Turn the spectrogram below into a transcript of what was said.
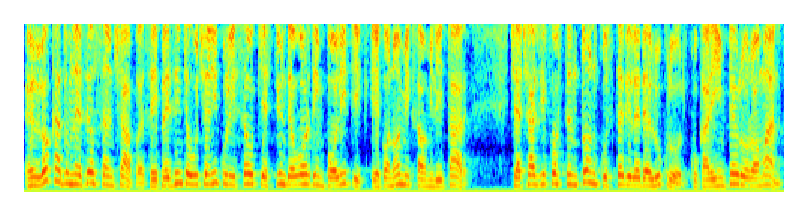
în loc ca Dumnezeu să înceapă să-i prezinte ucenicului său chestiuni de ordin politic, economic sau militar, ceea ce ar fi fost în ton cu stările de lucruri cu care Imperiul Roman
